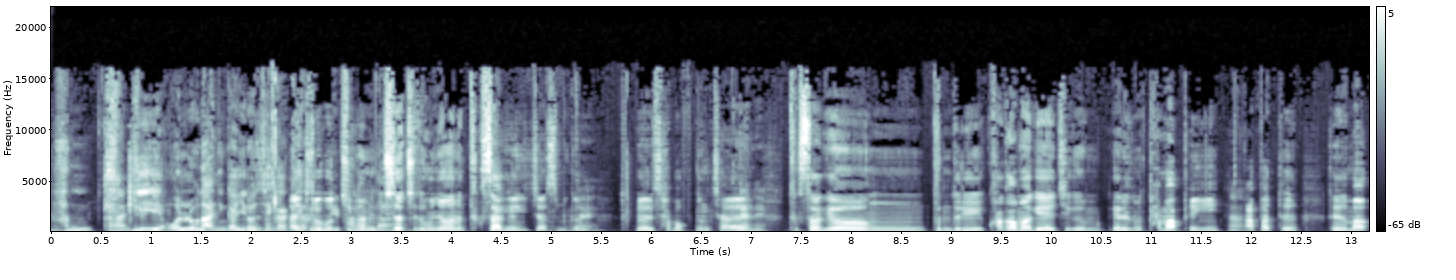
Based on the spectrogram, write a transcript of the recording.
한 축이 언론 아닌가 이런 생각해서 아니, 그리고 비판합니다. 지금 지자체에서 운영하는 특사경 있지 않습니까? 네. 특별 사법 경찰 네네. 특사경 분들이 과감하게 지금 예를 들면 담합행위 어. 아파트 그래서 막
